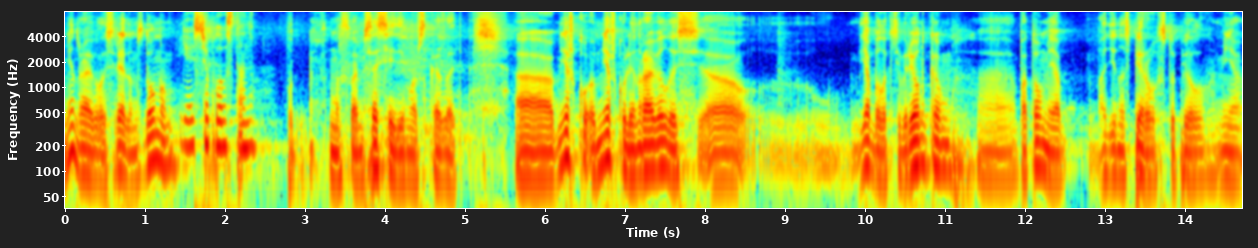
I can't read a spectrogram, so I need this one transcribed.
Мне нравилось рядом с домом. Я из теплого стана. Вот мы с вами соседи, можно сказать. А, мне, шко... мне в школе нравилось. А, я был октябренком. А, потом я один из первых вступил, меня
